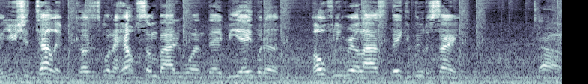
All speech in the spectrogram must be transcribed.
and you should tell it because it's going to help somebody one day be able to hopefully realize that they can do the same. Uh,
